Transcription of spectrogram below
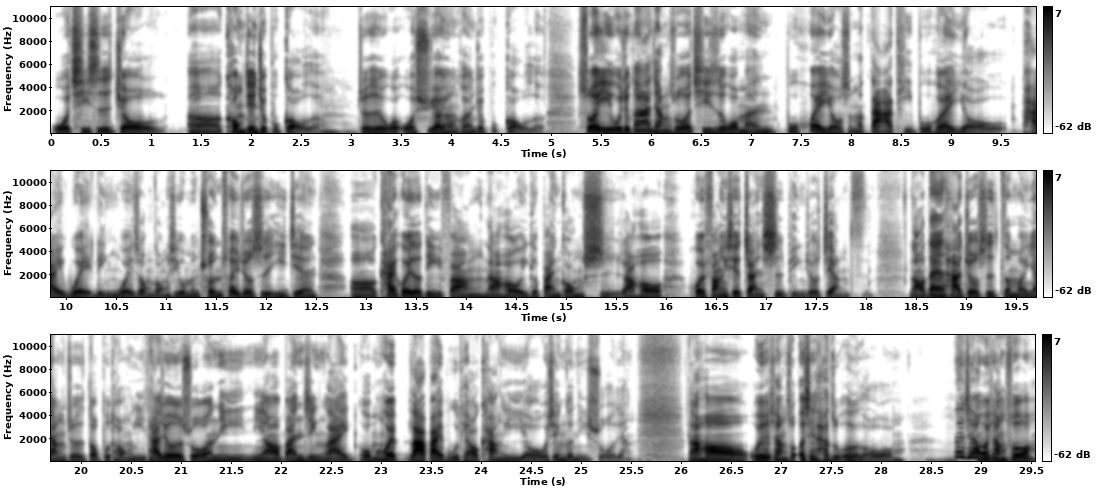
我其实就呃空间就不够了。就是我我需要用的空间就不够了，所以我就跟他讲说，其实我们不会有什么大体，不会有排位、灵位这种东西，我们纯粹就是一间呃开会的地方，然后一个办公室，然后会放一些展示品，就这样子。然后，但是他就是怎么样，就是都不同意。他就是说，你你要搬进来，我们会拉白布条抗议哦。我先跟你说这样。然后我就想说，而且他住二楼哦，那这样我想说，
